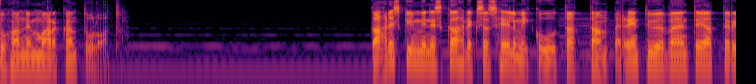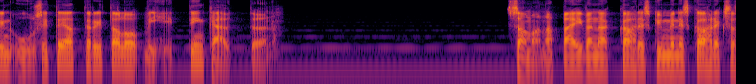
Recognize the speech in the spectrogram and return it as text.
000 markan tulot. 28. helmikuuta Tampereen työväen teatterin uusi teatteritalo vihittiin käyttöön – Samana päivänä 28.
